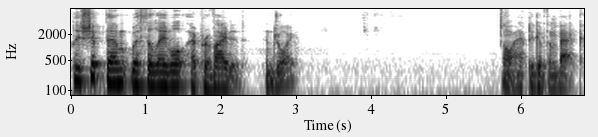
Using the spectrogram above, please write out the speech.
please ship them with the label I provided. Enjoy. Oh, I have to give them back.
